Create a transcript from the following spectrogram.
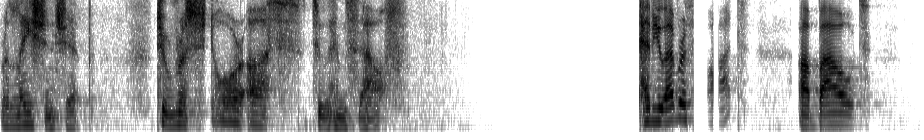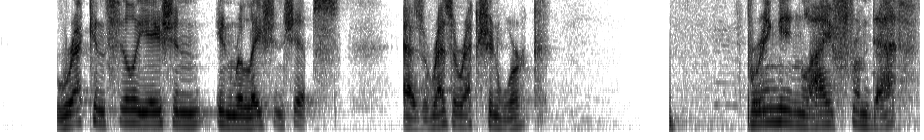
relationship, to restore us to himself. Have you ever thought about reconciliation in relationships as resurrection work? Bringing life from death?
